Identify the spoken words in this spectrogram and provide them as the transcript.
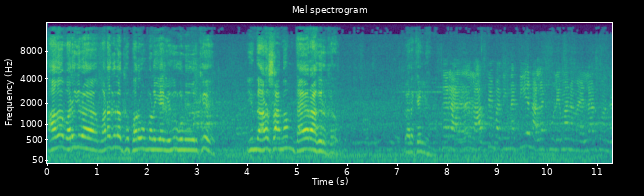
ஆக வருகிற வடகிழக்கு பருவமழையை எதிர்கொள்வதற்கு இந்த அரசாங்கம் தயாராக இருக்கிறது. வேற கேள்வி சார் அதாவது லாஸ்ட் டைம் பாத்தீங்கன்னா டிஎன் அலர்ட் மூலயமா நம்ம எல்லாருக்கும் அந்த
